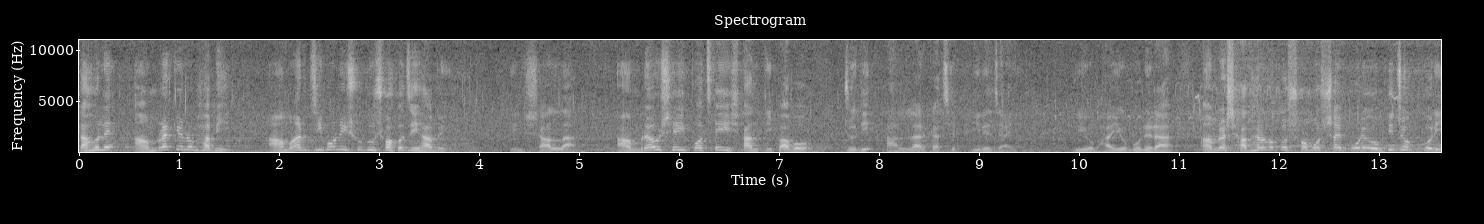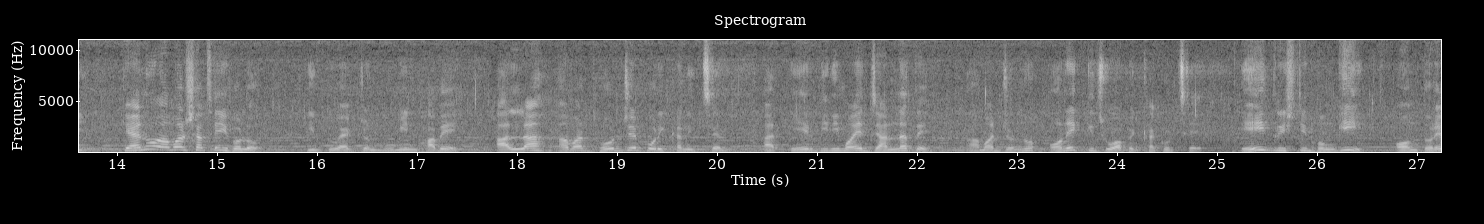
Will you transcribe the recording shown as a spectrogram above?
তাহলে আমরা কেন ভাবি আমার জীবনই শুধু সহজই হবে? ইনশাল্লাহ আমরাও সেই পথেই শান্তি পাব। যদি আল্লাহর কাছে ফিরে যাই। প্রিয় ভাই ও বোনেরা, আমরা সাধারণত সমস্যায় পড়ে অভিযোগ করি, কেন আমার সাথেই হলো? কিন্তু একজন মুমিন ভাবে, আল্লাহ আমার ধৈর্যের পরীক্ষা নিচ্ছেন, আর এর বিনিময়ে জান্নাতে আমার জন্য অনেক কিছু অপেক্ষা করছে। এই দৃষ্টিভঙ্গি অন্তরে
